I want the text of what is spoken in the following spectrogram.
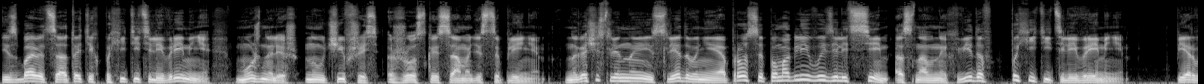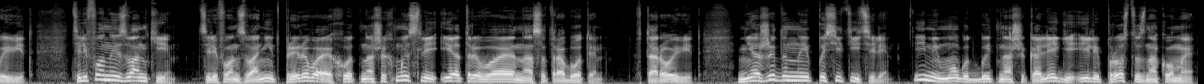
Избавиться от этих похитителей времени можно лишь научившись жесткой самодисциплине. Многочисленные исследования и опросы помогли выделить семь основных видов похитителей времени. Первый вид – телефонные звонки. Телефон звонит, прерывая ход наших мыслей и отрывая нас от работы. Второй вид – неожиданные посетители. Ими могут быть наши коллеги или просто знакомые,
